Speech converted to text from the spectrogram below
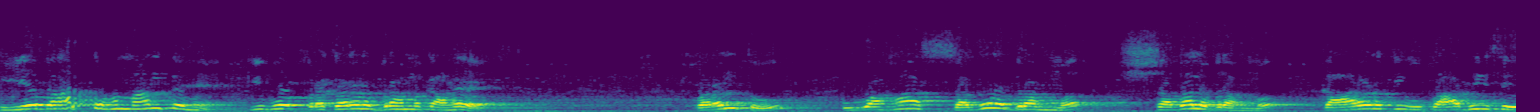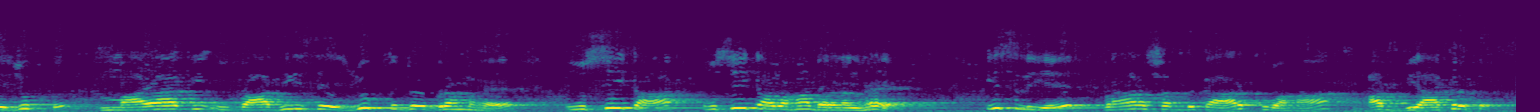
ये बात तो हम मानते हैं कि वो प्रकरण ब्रह्म का है। परंतु वहाँ सगुण ब्रह्म, सबल ब्रह्म, कारण की उपाधि से युक्त, माया की उपाधि से युक्त जो ब्रह्म है, उसी का उसी का वहाँ वर्णन है। इसलिए प्राण शब्द का अर्थ वहाँ अव्याकृत।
